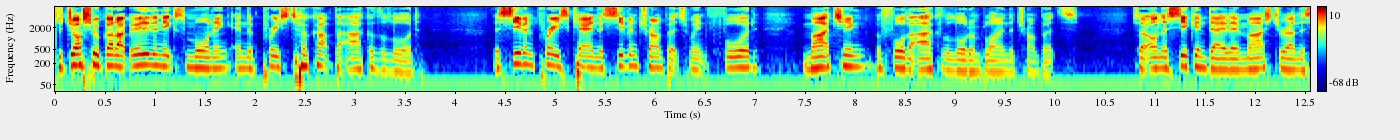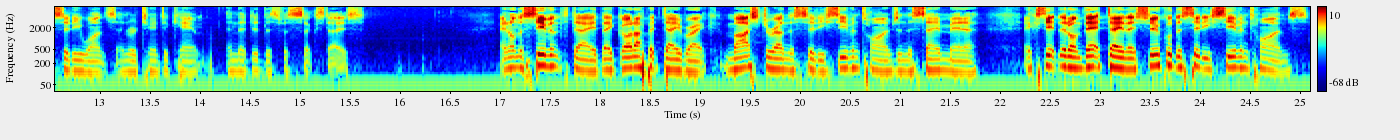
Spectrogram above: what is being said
So Joshua got up early the next morning, and the priests took up the ark of the Lord. The seven priests carrying the seven trumpets went forward, marching before the ark of the Lord and blowing the trumpets. So on the second day, they marched around the city once and returned to camp, and they did this for six days. And on the seventh day, they got up at daybreak, marched around the city seven times in the same manner, except that on that day they circled the city seven times.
